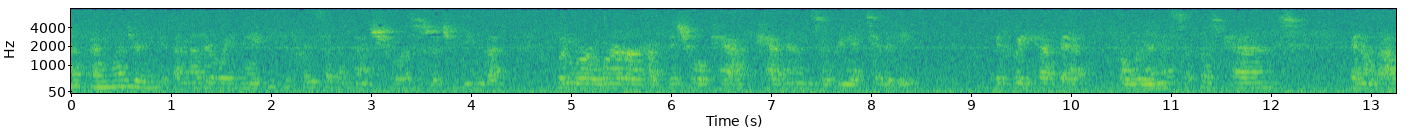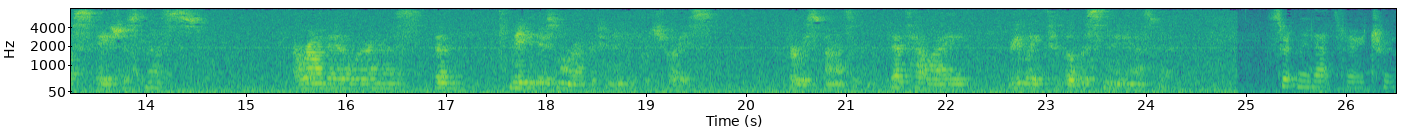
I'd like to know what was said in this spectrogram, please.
I'm wondering if another way maybe to phrase it, I'm not sure, what you mean, but when we're aware of our habitual patterns of reactivity, if we have that awareness of those patterns and allow spaciousness around that awareness, then maybe there's more opportunity for choice, for responsiveness. That's how I relate to the listening aspect. Certainly that's very true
